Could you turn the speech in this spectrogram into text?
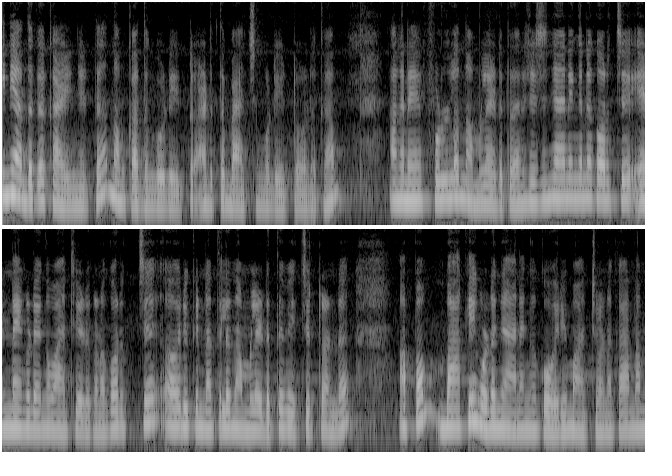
ഇനി അതൊക്കെ കഴിഞ്ഞിട്ട് നമുക്കതും കൂടി ഇട്ട് അടുത്ത ബാച്ചും കൂടി ഇട്ട് കൊടുക്കാം. അങ്ങനെ ഫുള്ള് നമ്മൾ എടുത്തതിന് ശേഷം ഞാനിങ്ങനെ കുറച്ച് എണ്ണയും കൂടെ അങ്ങ് മാറ്റിയെടുക്കണം കുറച്ച് ഒരു കിണ്ണത്തിൽ നമ്മളെടുത്ത് വെച്ചിട്ടുണ്ട്. അപ്പം ബാക്കിയും കൂടെ ഞാനങ്ങ് കോരി മാറ്റുകയാണ് കാരണം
